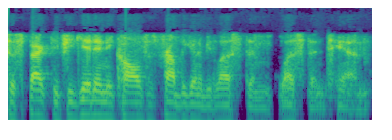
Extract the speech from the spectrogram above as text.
suspect if you get any calls, it's probably going to be less than less than ten.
